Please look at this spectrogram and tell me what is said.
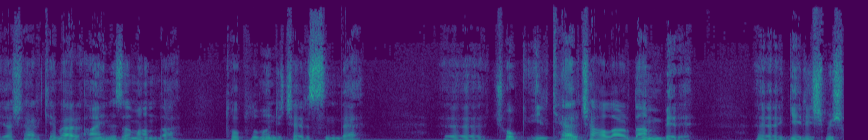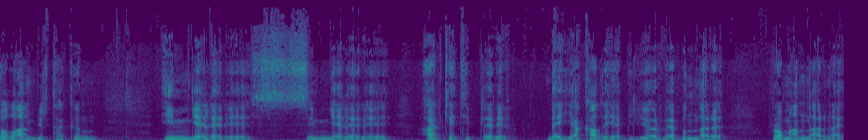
Yaşar Kemal aynı zamanda toplumun içerisinde e, çok ilkel çağlardan beri e, gelişmiş olan bir takım imgeleri, simgeleri, arketipleri de yakalayabiliyor ve bunları romanlarına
